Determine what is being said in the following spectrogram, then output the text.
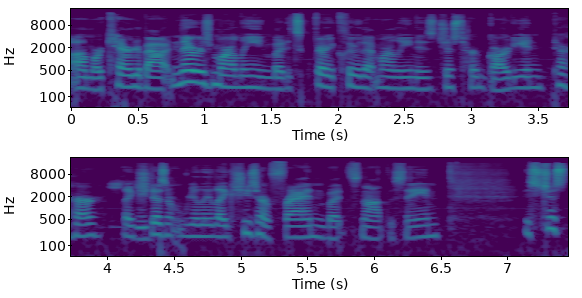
um, or cared about. And there was marlene but it's very clear that marlene is just her guardian to her. Like Mm-hmm. she doesn't really like she's her friend but it's not the same. It's just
